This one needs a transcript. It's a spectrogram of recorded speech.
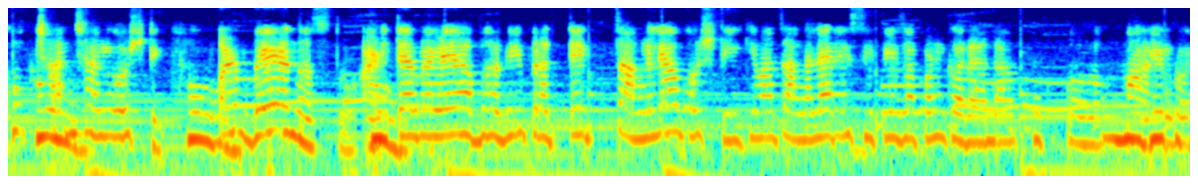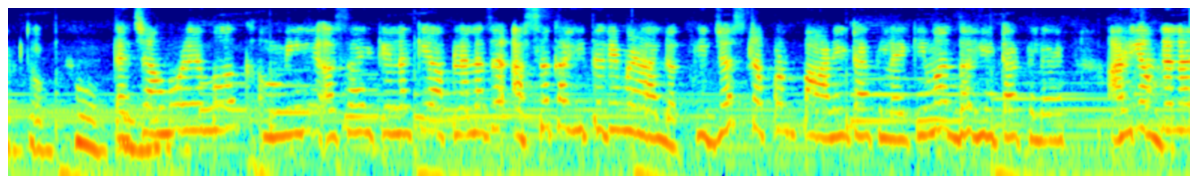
खूप छान हो. छान गोष्टी हो पण वेळ नसतो आणि हो. त्या वेळेअभावी प्रत्येक चांगल्या गोष्टी किंवा चांगल्या रेसिपीज आपण करायला खूप मागे पडतो हो त्याच्यामुळे मग मी असं हे केलं की आपल्याला जर असं काहीतरी मिळालं की जस्ट आपण पाणी टाकलंय किंवा दही टाकलंय आणि आपल्याला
